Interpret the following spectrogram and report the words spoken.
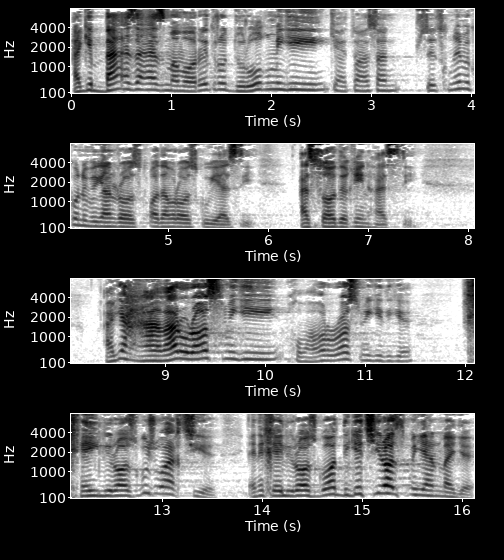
اگه بعض از موارد رو دروغ میگی که تو اصلا صدق نمی‌کنه بگن راست آدم راستگویی هستی از صادقین هستی. اگه همه رو راست میگی خب همه رو راست میگی دیگه. خیلی راستگوش وقت چیه؟ یعنی خیلی راستگوها دیگه چی راست میگن مگه؟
